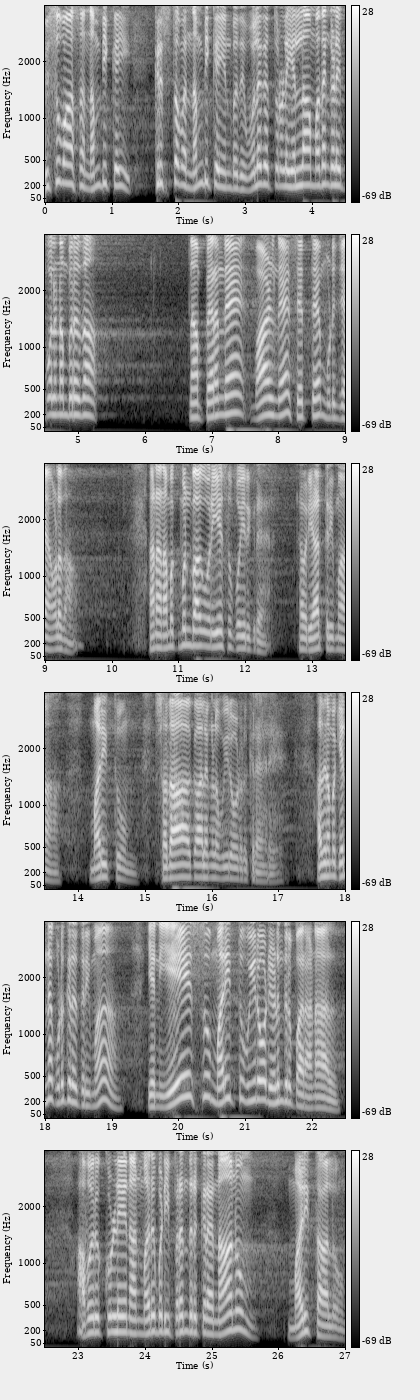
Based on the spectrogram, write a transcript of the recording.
விசுவாச நம்பிக்கை கிறிஸ்தவ நம்பிக்கை என்பது உலகத்துள்ள எல்லா மதங்களைப் போல நம்புறது தான் நான் பிறந்தேன் வாழ்ந்தேன் செத்தேன் முடிஞ்சேன் அவ்வளோதான் ஆனால் நமக்கு முன்பாக ஒரு இயேசு போயிருக்கிறார். அவர் யார் தெரியுமா? மரித்தும் சதா காலங்களும் உயிரோடு இருக்கிறாரு. அது நமக்கு என்ன கொடுக்கறது தெரியுமா? என் இயேசு மரித்து உயிரோடு எழுந்திருப்பார் ஆனால் அவருக்குள்ளே நான் மறுபடி பிறந்திருக்கிற நானும் மறித்தாலும்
